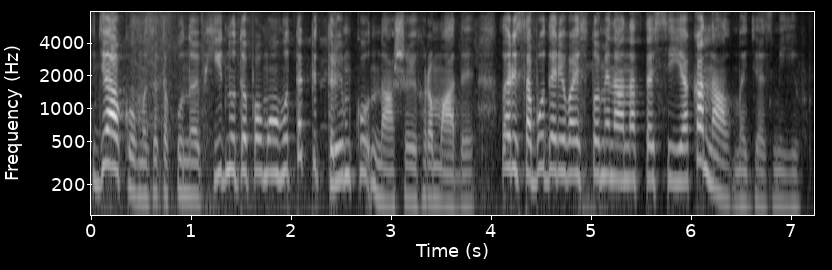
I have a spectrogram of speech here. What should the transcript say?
Дякуємо за таку необхідну допомогу та підтримку нашої громади. Лариса Бударєва, Істоміна Анастасія, канал Медіа Зміїв.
